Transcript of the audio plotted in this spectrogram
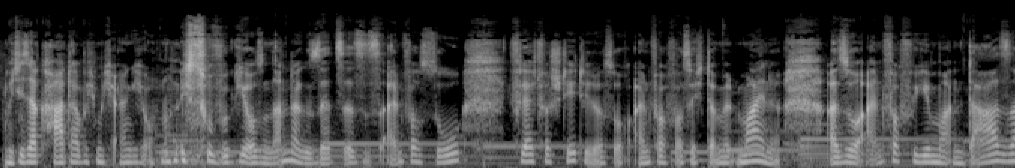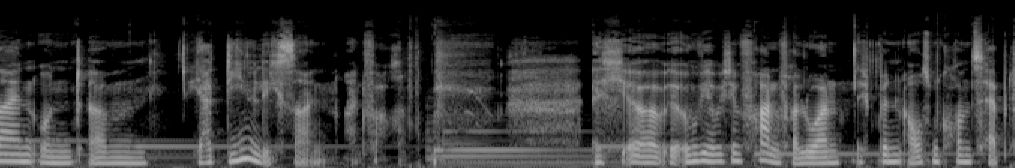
mit dieser Karte habe ich mich eigentlich auch noch nicht so wirklich auseinandergesetzt. Es ist einfach so, vielleicht versteht ihr das auch einfach, was ich damit meine. Also einfach für jemanden da sein und ähm, ja, dienlich sein einfach. Ich, äh, irgendwie habe ich den Faden verloren. Ich bin aus dem Konzept.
